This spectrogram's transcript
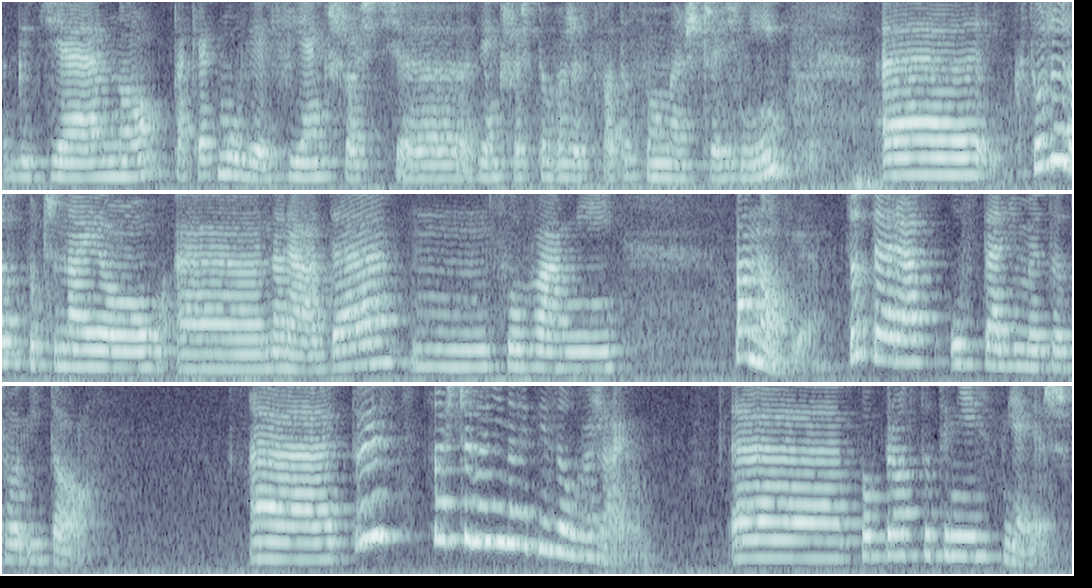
gdzie, no, tak jak mówię, większość, e, większość towarzystwa to są mężczyźni, e, którzy rozpoczynają e, naradę mm, słowami: Panowie, to teraz ustalimy to, to i to. To jest coś, czego oni nawet nie zauważają. Po prostu ty nie istniejesz.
